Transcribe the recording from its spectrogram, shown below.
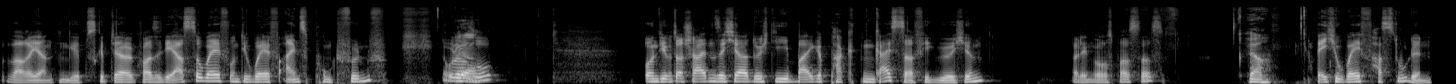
Varianten gibt. Es gibt ja quasi die erste Wave und die Wave 1.5 oder Ja. so. Und die unterscheiden sich ja durch die beigepackten Geisterfigürchen bei den Ghostbusters. Ja. Welche Wave hast du denn?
